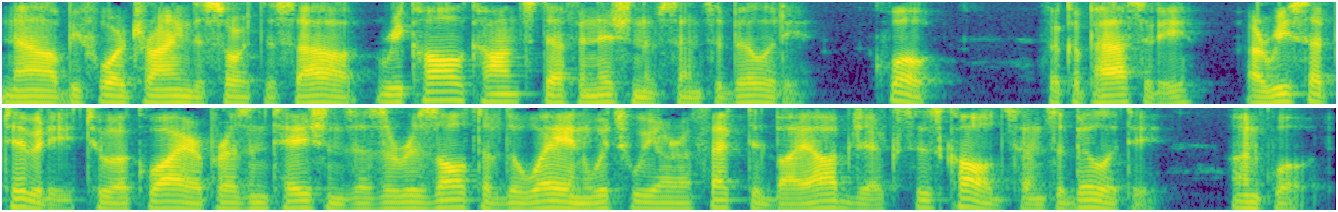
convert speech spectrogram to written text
Now, before trying to sort this out, recall Kant's definition of sensibility. Quote, the capacity, a receptivity to acquire presentations as a result of the way in which we are affected by objects is called sensibility. Unquote.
